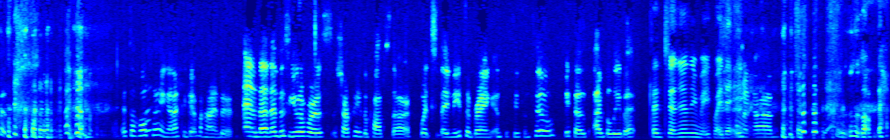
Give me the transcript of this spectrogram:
it's a whole thing, and I could get behind it. And then in this universe, Sharpay's a pop star, which they need to bring into season two because I believe it. That genuinely made my day. Oh day. my god. love that.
